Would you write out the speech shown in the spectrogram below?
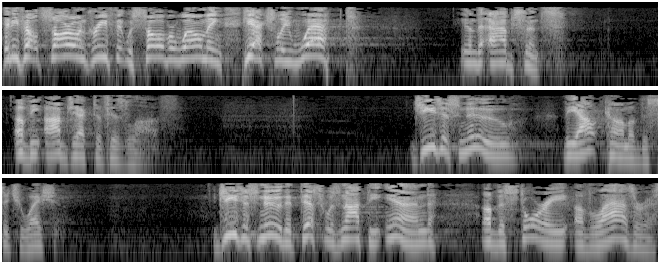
And he felt sorrow and grief that was so overwhelming, he actually wept in the absence of the object of his love. Jesus knew the outcome of the situation. Jesus knew that this was not the end of the story of Lazarus.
